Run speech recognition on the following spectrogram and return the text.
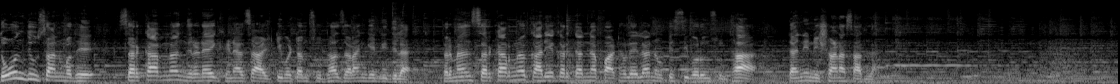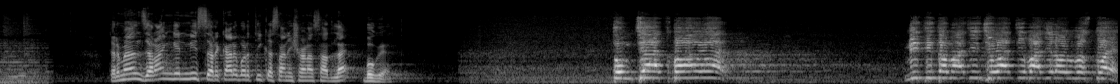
दोन दिवसांमध्ये सरकारनं निर्णय घेण्याचा अल्टिमेटम सुद्धा जरांगेंनी दिलाय. दरम्यान सरकारनं कार्यकर्त्यांना पाठवलेल्या नोटिसीवरून सुद्धा त्यांनी निशाणा साधला. दरम्यान जरांगेंनी सरकारवरती कसा निशाणा साधलाय बघूयात. तुमच्याच भावावर मी तिथं माझी जीवाची बाजी लावून बसतोय.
